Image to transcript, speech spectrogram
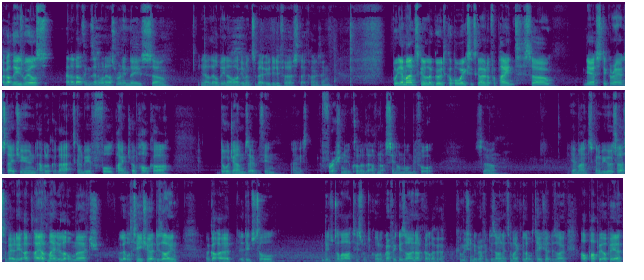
I got these wheels, and I don't think there's anyone else running these, so you know there'll be no arguments about who did it first, that kind of thing. But yeah, man, it's gonna look good. A couple weeks, it's going up for paint, so yeah, stick around, stay tuned, have a look at that. It's going to be a full paint job, whole car, door jams, everything, and it's a fresh new colour that I've not seen on one before. So, yeah, man, it's going to be good. So that's about it. I, I have made a little merch, a little t-shirt design. I got a, a digital, a digital artist, what do you call him, graphic designer. Got like a commissioned a graphic designer to make a little t-shirt design. I'll pop it up here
